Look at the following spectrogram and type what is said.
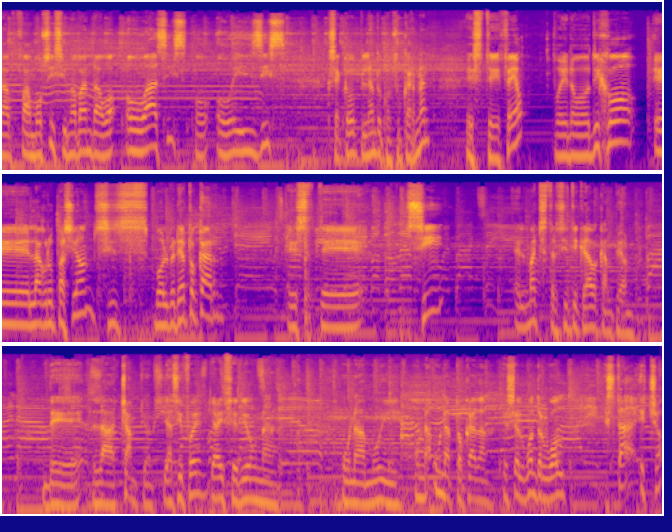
la famosísima banda Oasis o Oasis, que se quedó peleando con su carnal, este feo. Pero dijo eh, la agrupación si volvería a tocar este sí el Manchester City quedaba campeón de la Champions. Y así fue y ahí se dio una una muy una, una tocada. Es el Wonderwall. Está hecha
